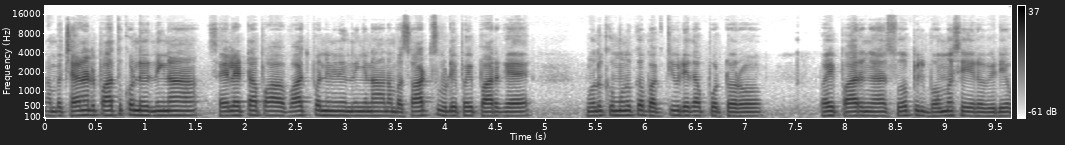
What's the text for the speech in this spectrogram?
நம்ம சேனல் பார்த்து கொண்டு இருந்தீங்கன்னா சைலண்ட்டாக பா வாட்ச் பண்ணி இருந்தீங்கன்னா நம்ம ஷார்ட்ஸ் வீடியோ போய் பாருங்கள் முழுக்க முழுக்க பக்தி வீடியோ தான் போட்டு வரோம். போய் பாருங்கள் சோப்பில் பொம்மை செய்கிற வீடியோ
